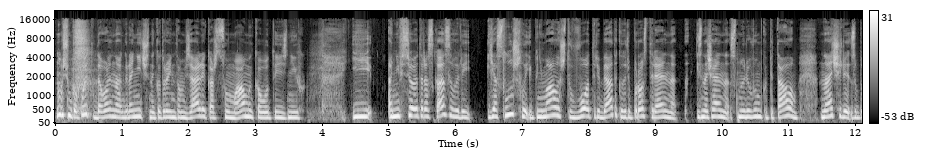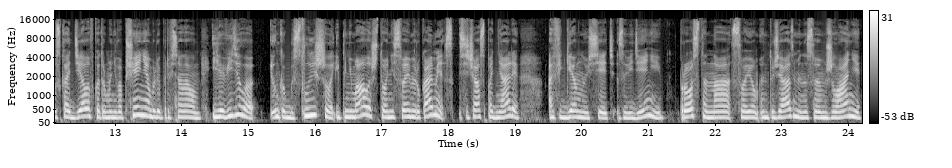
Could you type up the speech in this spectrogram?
Ну, в общем, какой-то довольно ограниченный, который они там взяли, кажется, у мамы кого-то из них. И они все это рассказывали, я слушала и понимала, что вот ребята, которые просто реально изначально с нулевым капиталом начали запускать дело, в котором они вообще не были профессионалом. И я видела, и как бы слышала и понимала, что они своими руками сейчас подняли офигенную сеть заведений, просто на своем энтузиазме, на своем желании,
